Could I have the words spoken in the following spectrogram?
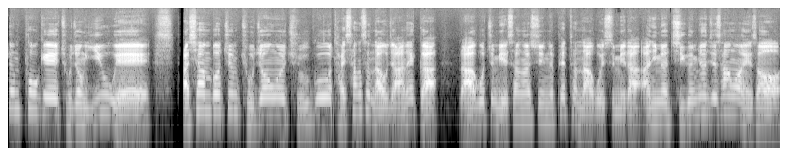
큰 폭의 조정 이후에 다시 한번 좀 조정을 주고 다시 상승 나오지 않을까라고 좀 예상할 수 있는 패턴 나오고 있습니다. 아니면 지금 현재 상황에서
